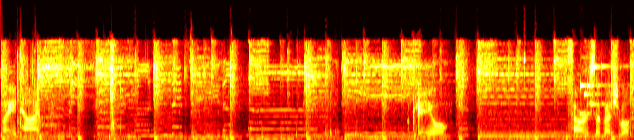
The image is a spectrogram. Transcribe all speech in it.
plenty of time. Well, sorry, some vegetables.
